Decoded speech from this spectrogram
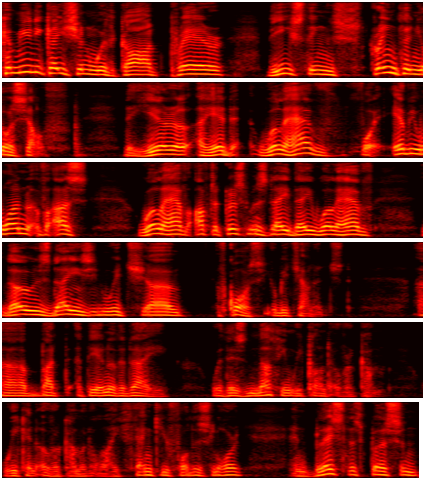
Communication with God, prayer, these things strengthen yourself. The year ahead will have for every one of us will have after Christmas Day, they will have those days in which uh, of course, you'll be challenged. Uh, but at the end of the day, where there's nothing we can't overcome, we can overcome it all. I thank you for this, Lord, and bless this person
